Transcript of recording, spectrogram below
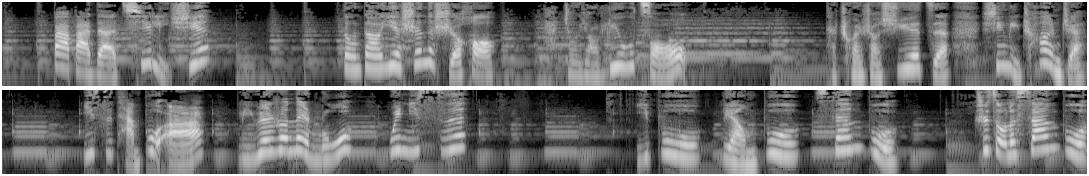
——爸爸的七里靴。等到夜深的时候。他就要溜走。他穿上靴子，心里唱着：“伊斯坦布尔、里约热内卢、威尼斯。”一步，两步，三步，只走了三步，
